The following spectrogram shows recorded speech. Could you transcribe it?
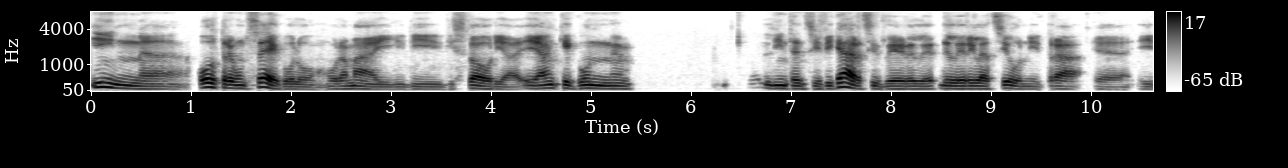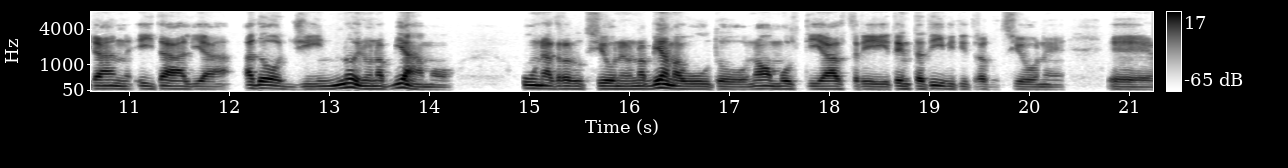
in uh, oltre un secolo oramai di, di, storia e anche con l'intensificarsi delle, delle relazioni tra eh, Iran e Italia ad oggi, noi non abbiamo una traduzione, non abbiamo avuto no, molti altri tentativi di traduzione eh,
